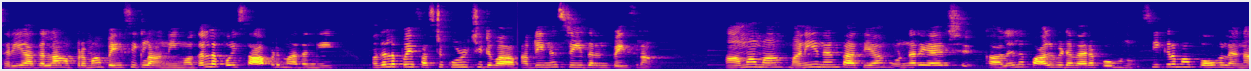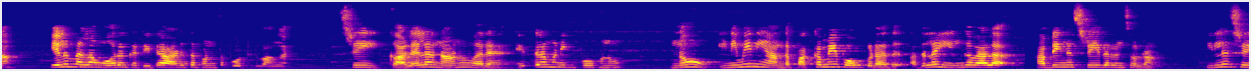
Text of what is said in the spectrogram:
சரி அதெல்லாம் அப்புறமா பேசிக்கலாம். நீ முதல்ல போய் சாப்பிடு மாதங்கி. முதல்ல போய் ஃபர்ஸ்ட் குளிச்சிட்டு வா அப்படின்னு ஸ்ரீதரன் பேசுறான். ஆமாம்மா மணி என்னன்னு பாத்தியா? ஒன்னரை ஆயிடுச்சு. காலையில பால் விட வேற போகணும். சீக்கிரமா போகலைன்னா எலும்பெல்லாம் ஓரம் கட்டிட்டு அடுத்த பணத்தை போட்டுடுவாங்க. ஸ்ரீ காலையில நானும் வரேன். எத்தனை மணிக்கு போகணும்? நோ இனிமே நீ அந்த பக்கமே போகக்கூடாது அதெல்லாம் எங்க வேலை? அப்படின்னு ஸ்ரீதரன் சொல்றான். இல்ல ஸ்ரீ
